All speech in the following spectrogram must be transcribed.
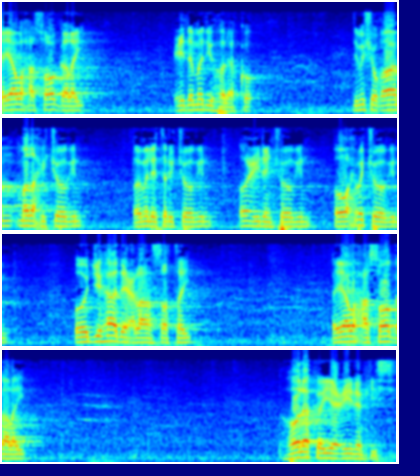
ayaa waxaa soo galay ciidamadii holaako. Dimashik aan madaxi joogin oo military joogin oo ciidan joogin oo waxba joogin oo jihaad iclaansatay ayaa waxaa soo galay holaka iyo ciidankiisii.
